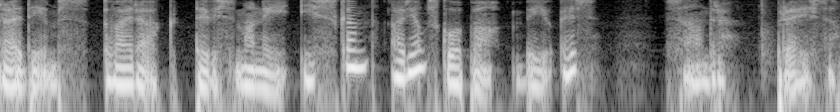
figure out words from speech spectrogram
Raidījums vairāk tevis manī izskan. Ar jums kopā biju es, Sandra Preisa.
